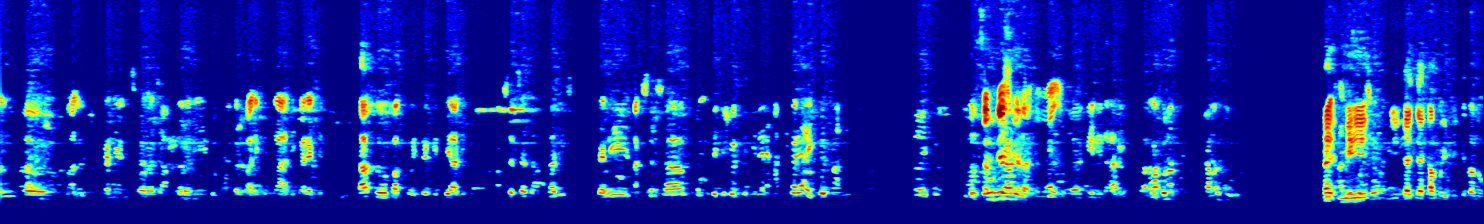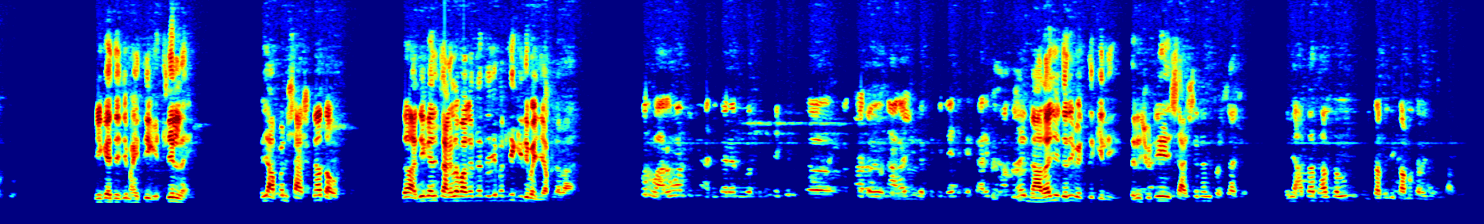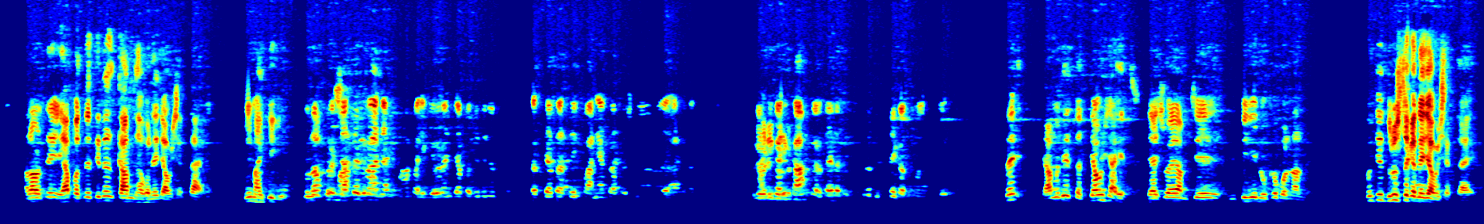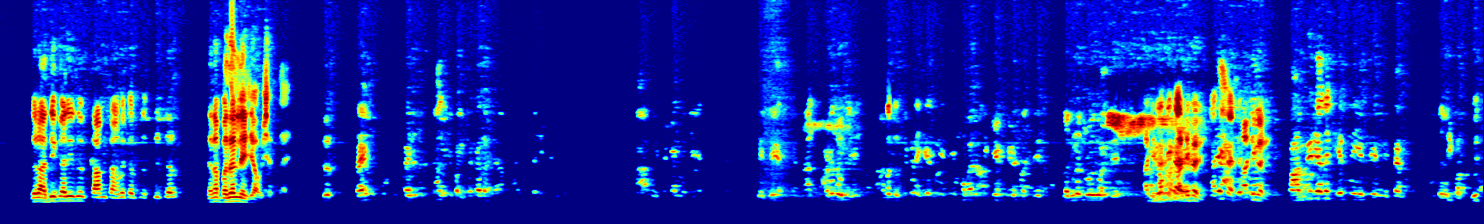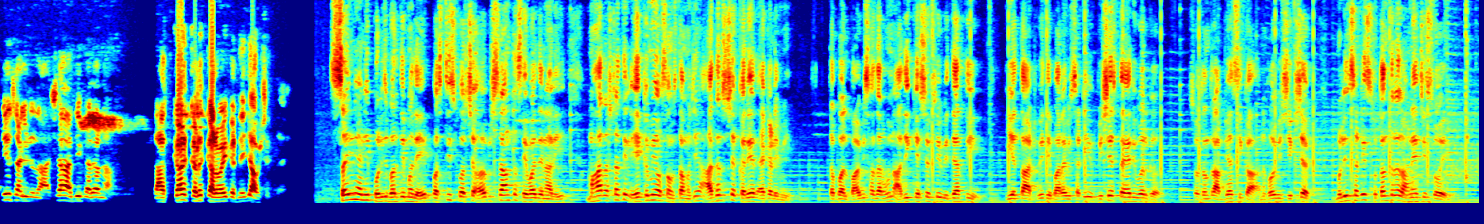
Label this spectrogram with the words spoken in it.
पालकमंत्र्यांनी आणि शहराच्या आमदारांनी नगरपालिकेच्या अधिकाऱ्यांची तास जवळपास बैठक घेतली अक्षरशः जामदानी त्यांनी अक्षरशः देखील व्यक्त केली आणि अधिकारी ऐकत नाही. संदेश आहे. मी मी काय त्या काल बैठकीला नव्हतो. मी काय त्याची माहिती घेतलेली नाही. म्हणजे आपण शासनात आहोत. जर अधिकारी चांगलं वागत नाही त्याची बदली केली पाहिजे आपल्याला. पण वारंवार तुम्ही अधिकाऱ्यांवर तुम्ही देखील नाराजी व्यक्त केली आहे. जाहीर कार्यक्रमांमध्ये नाही नाराजी जरी व्यक्त केली तरी शेवटी शासन आणि प्रशासन यांनी हातात हात घालून विकासाची कामं करायची असतात. मला वाटतं या पद्धतीनं काम होण्याची आवश्यकता आहे. मी माहिती घेऊ तुला प्रशासक राज आहे महापालिकेवर आणि ज्या पद्धतीने रस्त्याचा असेल पाण्याचा प्रश्न आहे. अधिकारी काम करतायत असं चित्र दिसतंय का तुम्हाला? त्यामध्ये तथ्यांश आहेत. त्याशिवाय आमचे युतीचे लोक बोलणार नाही पण ते दुरुस्त करण्याची आवश्यकता आहे. जर अधिकारी जर काम चांगलं करत नसतील तर त्यांना बदलण्याची आवश्यकता आहे. अधिकारी. अधिकारी. गांभीर्याने घेत नाही ते सांगितलेलं अशा अधिकाऱ्यांना तात्काळ कडक कारवाई करण्याची आवश्यकता आहे. सैन्य आणि पोलीस भरतीमध्ये पस्तीस वर्ष अविश्रांत सेवा देणारी महाराष्ट्रातील एकमेव संस्था म्हणजे आदर्श करिअर अकॅडमी. तब्बल बावीस हजारहून अधिक यशस्वी विद्यार्थी इयत्ता आठवी ते बारावीसाठी विशेष तयारी वर्ग स्वतंत्र अभ्यासिका अनुभवी शिक्षक मुलींसाठी स्वतंत्र राहण्याची सोय.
